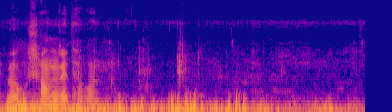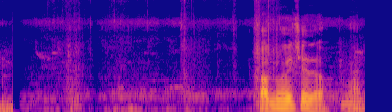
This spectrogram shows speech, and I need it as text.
এবং সঙ্গে থাকুন। চালু হয়েছে তো? হ্যাঁ।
